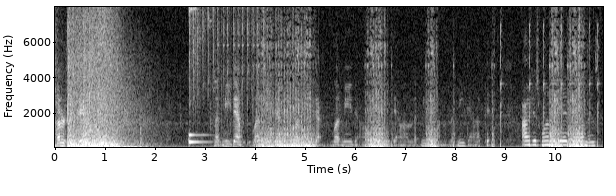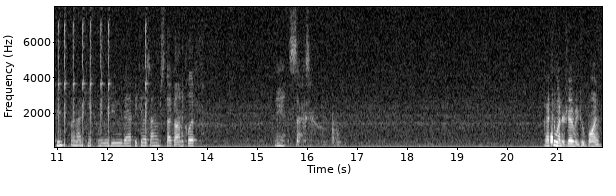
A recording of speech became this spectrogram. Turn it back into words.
Cutters damage let me down. Let me down. Let me down. Let me down. Let me down. Let me down. A pit. I just want to get down this pit, but I can't really do that because I'm stuck on a cliff. Man, this sucks. Got 272 points.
